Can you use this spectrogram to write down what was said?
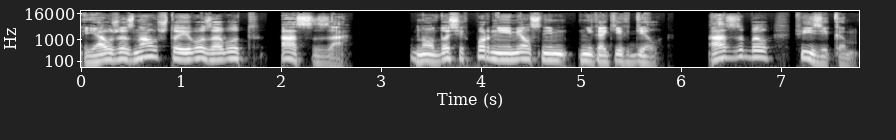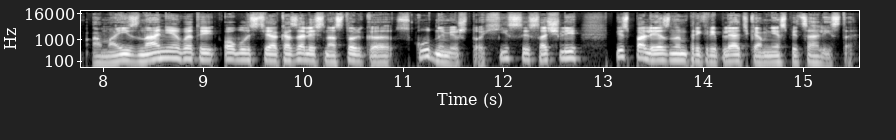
Я уже знал, что его зовут Азза, но до сих пор не имел с ним никаких дел. Азза был физиком, а мои знания в этой области оказались настолько скудными, что хиссы сочли бесполезным прикреплять ко мне специалиста.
